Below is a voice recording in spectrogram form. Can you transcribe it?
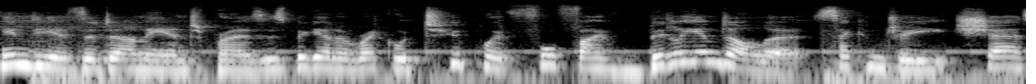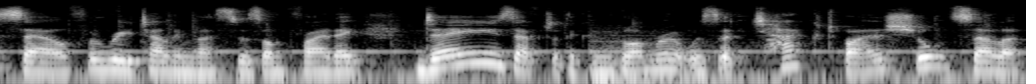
India's Adani Enterprises began a record $2.45 billion secondary share sale for retail investors on Friday, days after the conglomerate was attacked by a short seller.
